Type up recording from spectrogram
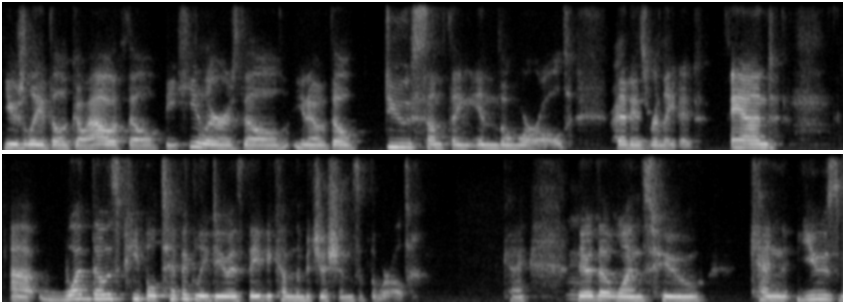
Usually they'll go out, they'll be healers, they'll, you know, they'll do something in the world that is related. And uh, what those people typically do is they become the magicians of the world. Okay. Mm-hmm. They're the ones who can use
